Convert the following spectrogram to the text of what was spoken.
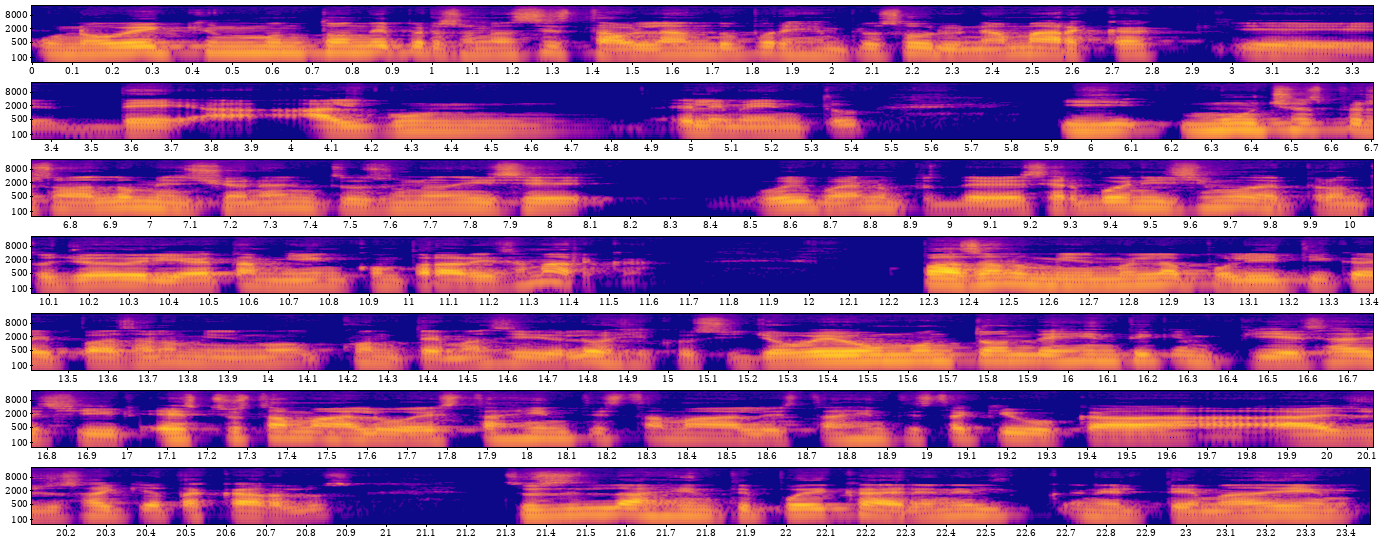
uno ve que un montón de personas está hablando, por ejemplo, sobre una marca eh, de algún elemento y muchas personas lo mencionan, entonces uno dice, uy, bueno, pues debe ser buenísimo, de pronto yo debería también comprar esa marca. Pasa lo mismo en la política y pasa lo mismo con temas ideológicos. Si yo veo un montón de gente que empieza a decir esto está mal o esta gente está mal, esta gente está equivocada, a ellos hay que atacarlos, entonces la gente puede caer en el, en el tema de,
